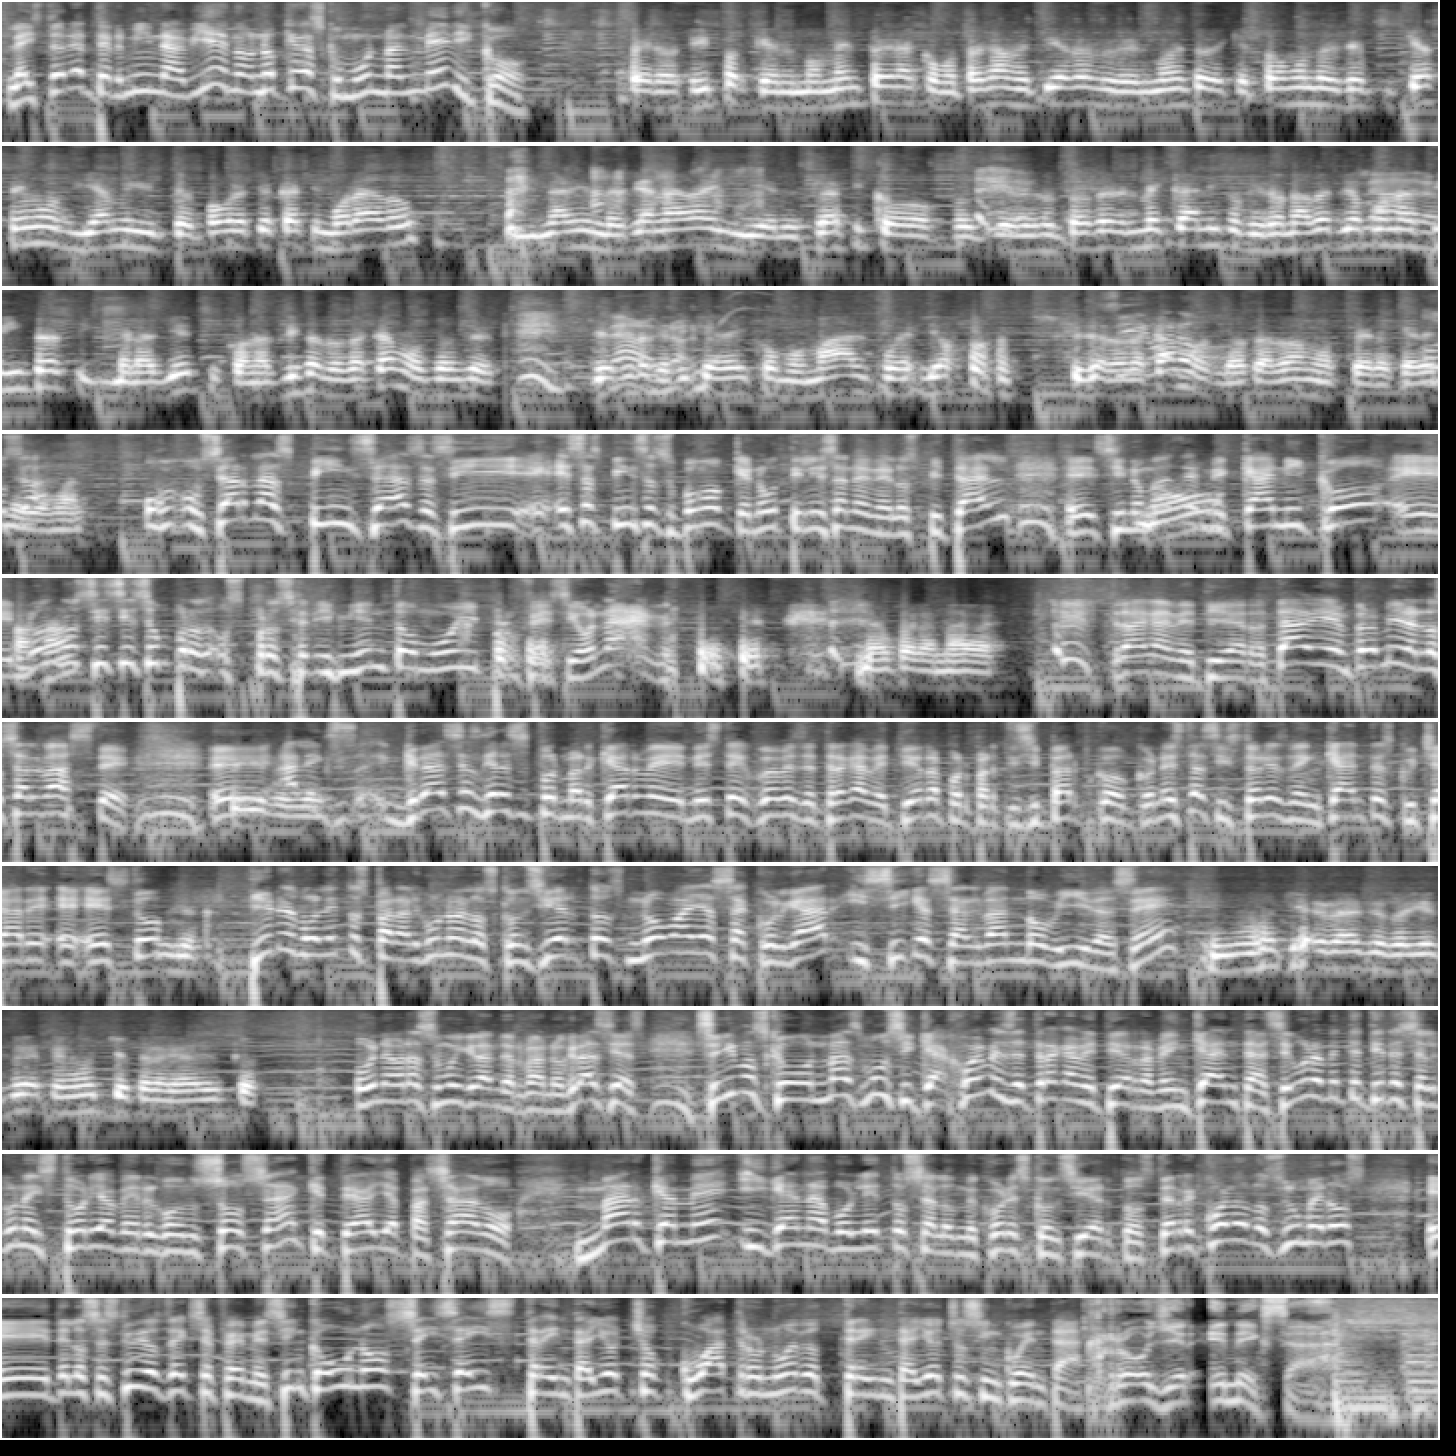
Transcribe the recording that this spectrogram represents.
la historia termina bien, ¿no? No quedas como un mal médico. Pero sí, porque en el momento era como trágame tierra, en el momento de que todo el mundo decía, pues, ¿qué hacemos? Y ya mi el pobre tío casi morado, y nadie le decía nada, y el clásico, pues que resultó ser el mecánico, que dijo, no, a ver, yo con las pinzas, y me las llevo, y con las pinzas lo sacamos. Entonces, yo Claro, siento que no, sí quedé ahí como mal, pues yo, si se lo Sí, sacamos, bueno. lo salvamos, pero quedé O sea, medio mal. Usar las pinzas, así, eh, esas pinzas supongo que no utilizan en el hospital, eh, sino más de mecánico. eh, no, no sé si es un pro- procedimiento muy profesional. no, para nada. Trágame tierra. Está bien, pero mira, lo salvaste. Eh, Sí, Alex, gracias, gracias por marcarme en este jueves de Trágame tierra, por participar con, con estas historias. Me encanta escuchar eh, eh, esto. Sí. ¿Tienes boletos para alguno de los conciertos? No vayas a colgar y sigue salvando vidas, ¿eh? Muchas gracias, oye, cuídate mucho, te lo agradezco. Un abrazo muy grande, hermano. Gracias. Seguimos con más música. Jueves de Trágame Tierra. Me encanta. Seguramente tienes alguna historia vergonzosa que te haya pasado. Márcame y gana boletos a los mejores conciertos. Te recuerdo los números eh, de los estudios de XFM. 516638493850. Roger en Exa.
